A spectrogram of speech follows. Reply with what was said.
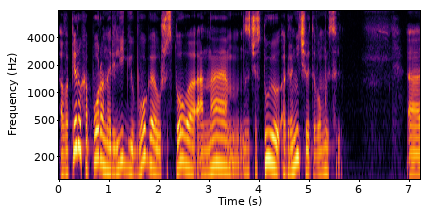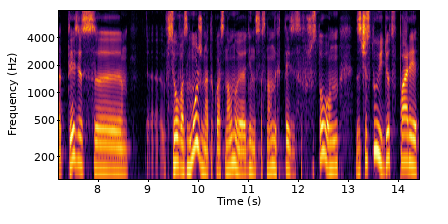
Во-первых, опора на религию Бога у шестого, она зачастую ограничивает его мысль. Э, тезис э, все возможно, такой основной, один из основных тезисов шестого, он зачастую идет в паре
